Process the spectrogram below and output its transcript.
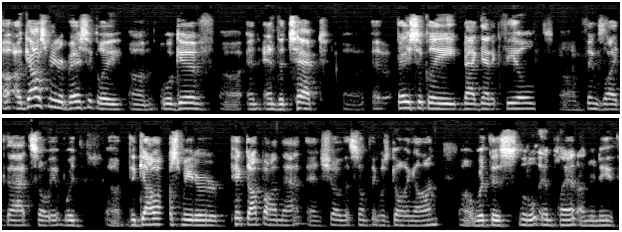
A, Gauss meter basically um, will give uh, and, and detect uh, basically magnetic fields, um, things like that. So it would, uh, the Gauss meter picked up on that and showed that something was going on uh, with this little implant underneath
